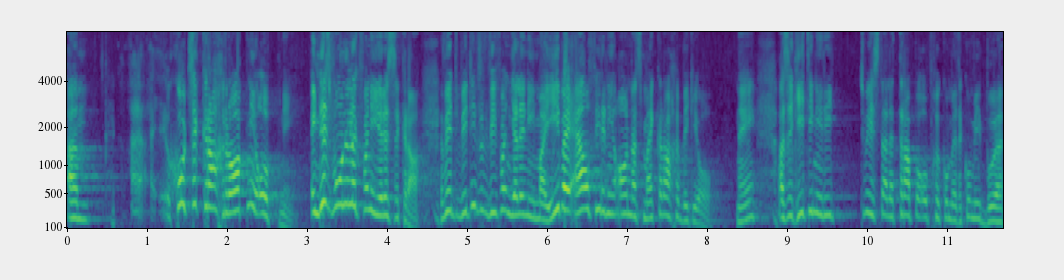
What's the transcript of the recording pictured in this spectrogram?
Um God se krag raak nie op nie. En dis wonderlik van die Here se krag. Ek weet weet nie vir wie van julle nie, maar hier by 11:00 in die aand dan's my krag 'n bietjie op, nê? Nee? As ek hier teen hierdie twee stelle trappe opgekom het, ek kom hier bo,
